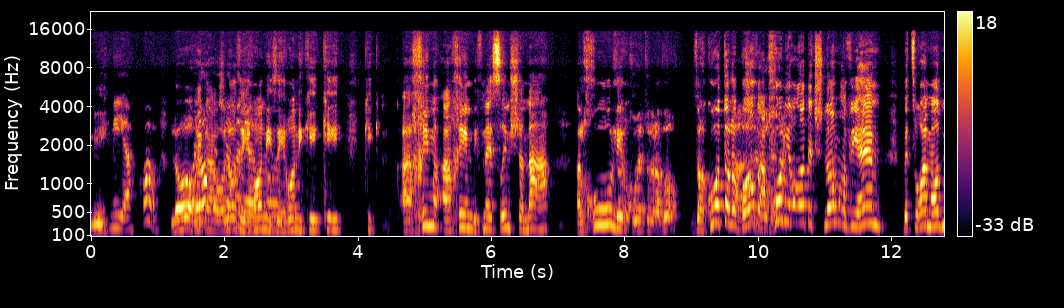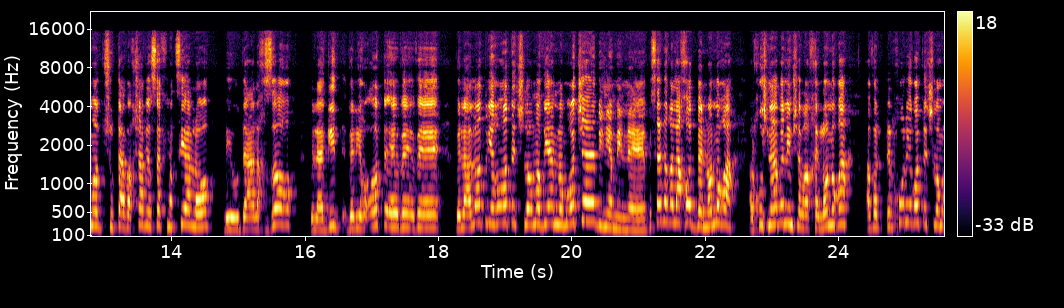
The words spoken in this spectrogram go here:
מי? מיעקב. לא, רגע, לא, לא, זה אירוני, זה אירוני, כי, כי, כי האחים, האחים לפני עשרים שנה הלכו אותו לבור. זרקו אותו לבור והלכו לראות את שלום אביהם בצורה מאוד מאוד פשוטה ועכשיו יוסף מציע לו ליהודה לחזור ולהגיד ולראות אה, ולעלות לראות את שלום אביהם למרות שבנימין אה, בסדר הלך עוד בן לא נורא הלכו שני הבנים של רחל לא נורא אבל תלכו לראות את שלמה,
